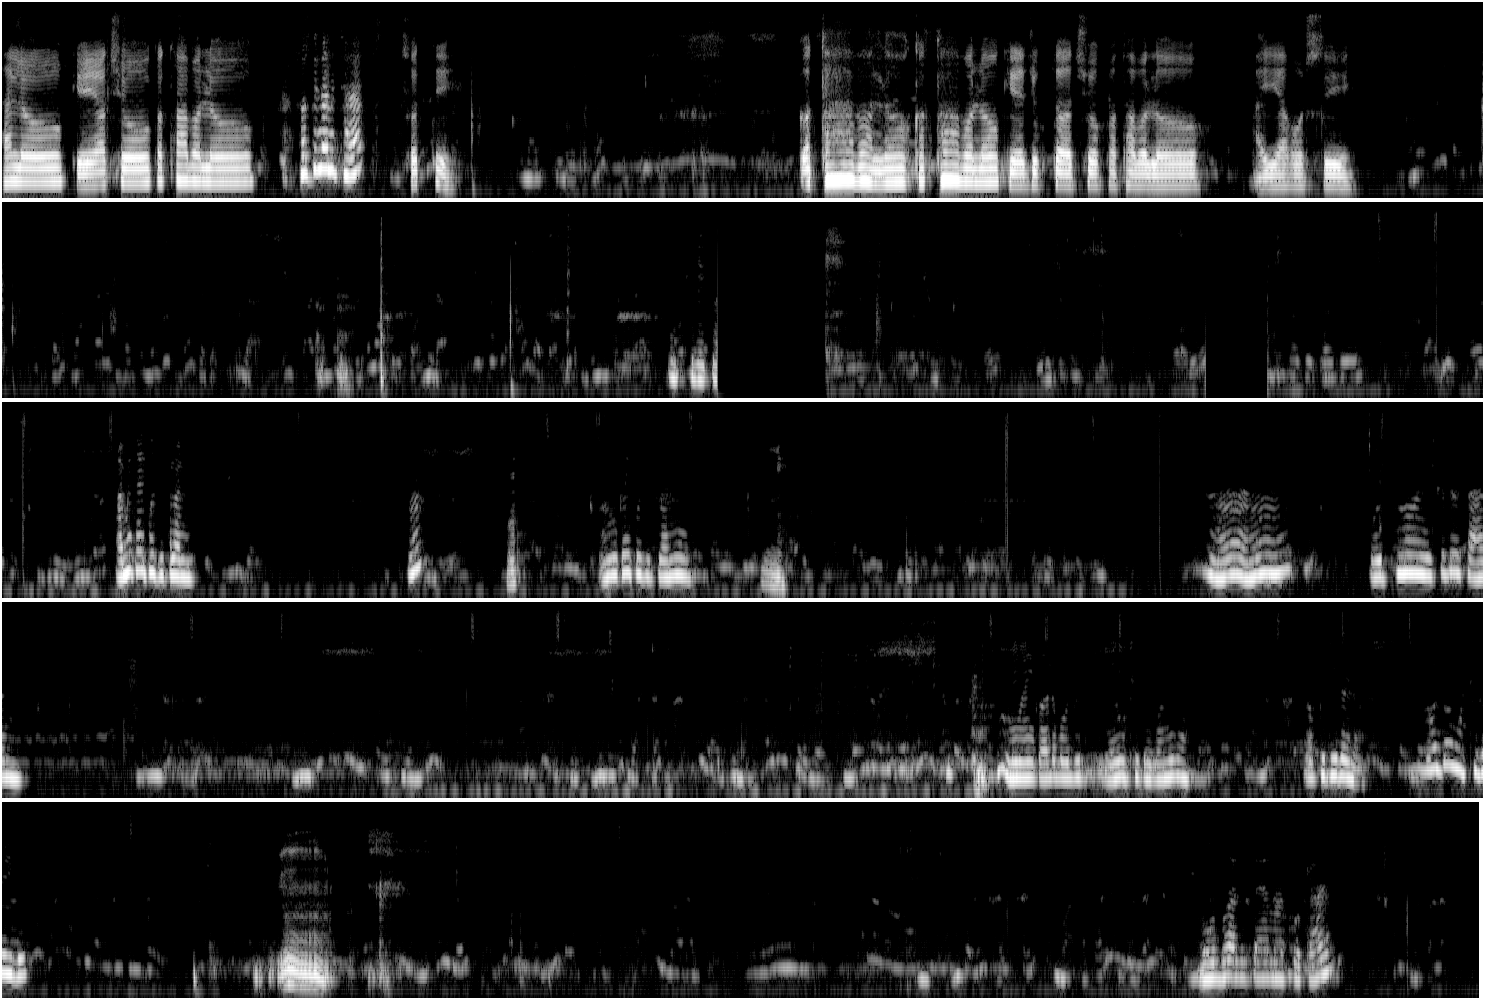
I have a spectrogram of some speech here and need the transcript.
Hello, কে আছো? কথা বলো। সত্যি না মিথ্যা সত্যি? কথা বলো, কথা বলো। কে যুক্ত আছো? কথা বলো। আইয়া পড়ছি। Amin kayak pergi pelan. Hmm? Amin kayak pergi pelan ni. Ni. Mana? Waktu mana sudah sah? Ni mana kau ada baju? Ni uti dah ni kan? Apa uti dah? Ada uti dah ni. উঠি দিল উম, বহুত ভালো তাই আমার কোথায়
